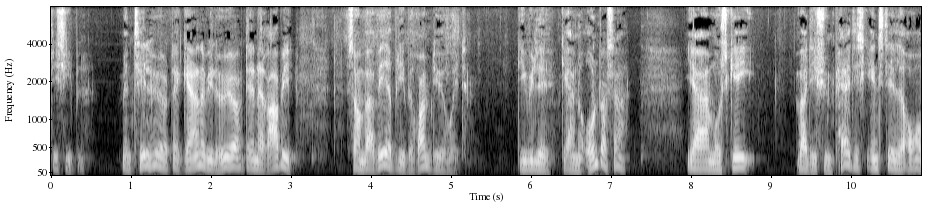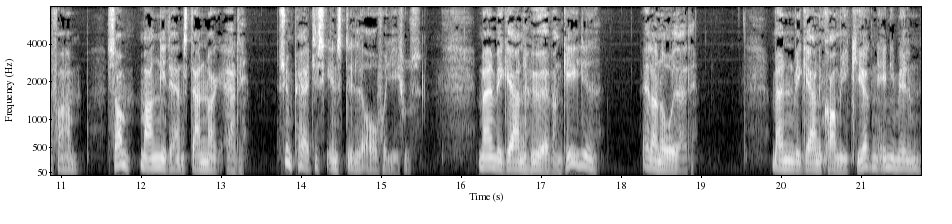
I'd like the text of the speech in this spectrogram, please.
disciple, men tilhører, der gerne ville høre denne rabbi, som var ved at blive berømt i øvrigt. De ville gerne undre sig. Ja, måske var de sympatisk indstillet over for ham, som mange i dansk Danmark er det. Sympatisk indstillet over for Jesus. Man vil gerne høre evangeliet, eller noget af det. Man vil gerne komme i kirken indimellem.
